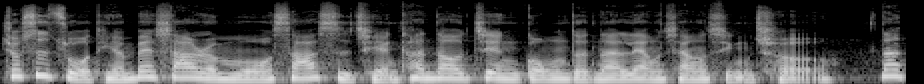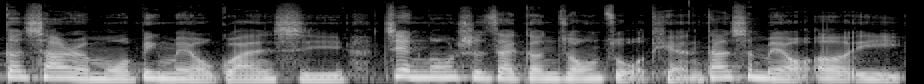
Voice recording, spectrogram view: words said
就是佐田被杀人魔杀死前看到建功的那辆箱型车。那跟杀人魔并没有关系，建功是在跟踪佐田，但是没有恶意。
